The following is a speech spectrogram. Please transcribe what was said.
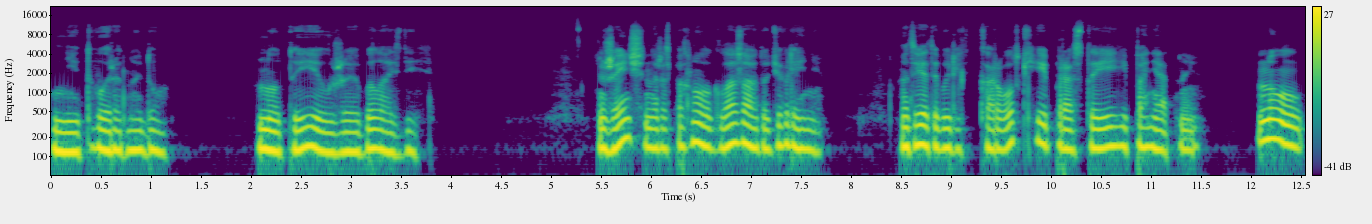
«Не твой родной дом. Но ты уже была здесь». Женщина распахнула глаза от удивления. Ответы были короткие, простые и понятные. Ну,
